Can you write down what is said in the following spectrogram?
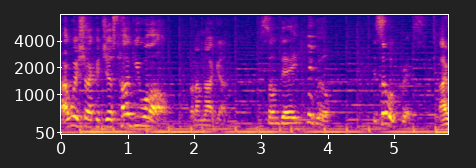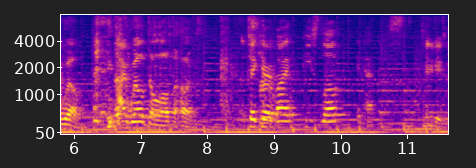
I wish I could just hug you all, but I'm not gonna. Someday you will. And so will Chris. I will. I will dole out the hugs. That's Take care, true. everybody. Peace, love, and happiness. Take it easy.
